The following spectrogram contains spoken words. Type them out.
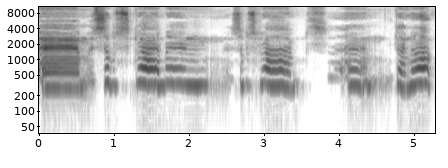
Um, subscribing, subscribes, um, gone up.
